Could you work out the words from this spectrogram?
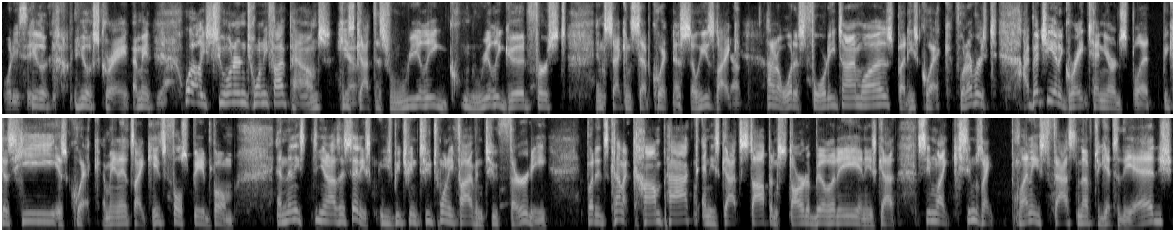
what do you see? He looks he looks great. I mean, yeah. well, he's 225 pounds. He's got this really, really good first and second step quickness. So he's like, I don't know what his 40 time was, but he's quick. Whatever his, I bet you he had a great 10 yard split because he is quick. I mean, it's like he's full speed, boom. And then he's, you know, as I said, he's he's between 225 and 230, but it's kind of compact and he's got stop and start ability and he's got seem like seems like plenty's fast enough to get to the edge,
